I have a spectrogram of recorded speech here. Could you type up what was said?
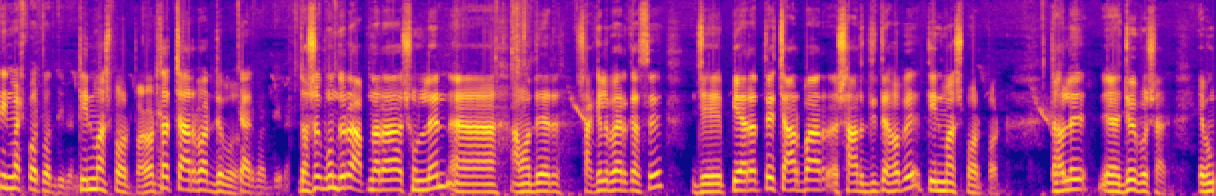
তিন মাস পর পর দিবেন। তিন মাস পর পর অর্থাৎ চারবার দেবো। চারবার দিবেন। দর্শক বন্ধুরা আপনারা শুনলেন আহ, আমাদের শাকিল ভাইয়ের কাছে যে পেয়ারাতে চারবার সার দিতে হবে তিন মাস পর পর। তাহলে জৈব সার এবং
